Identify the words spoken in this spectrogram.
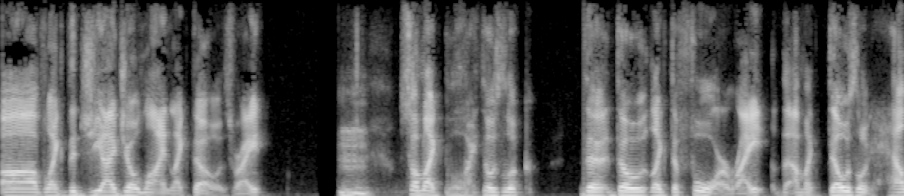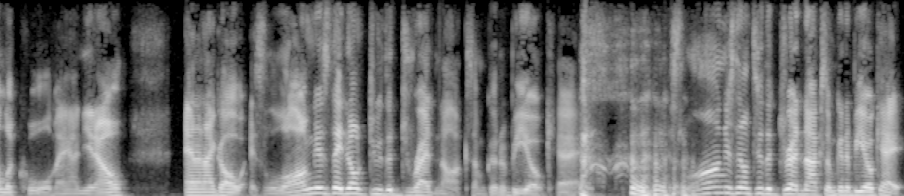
of like the GI Joe line, like those, right? Mm-hmm. So I'm like, boy, those look the those like the four, right? I'm like, those look hella cool, man, you know? And then I go, as long as they don't do the Dreadnoks, I'm gonna be okay. as long as they don't do the Dreadnoks, I'm gonna be okay.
